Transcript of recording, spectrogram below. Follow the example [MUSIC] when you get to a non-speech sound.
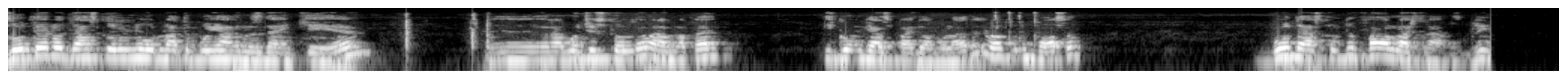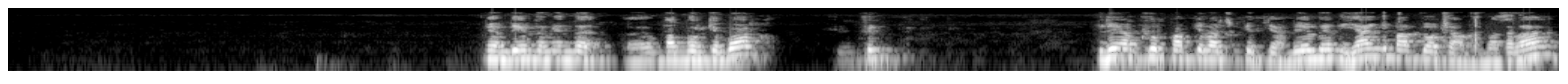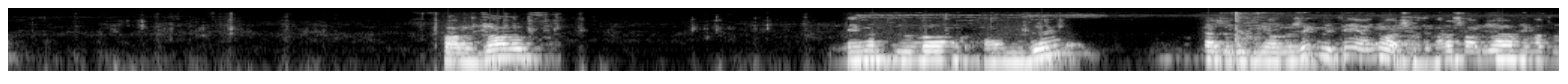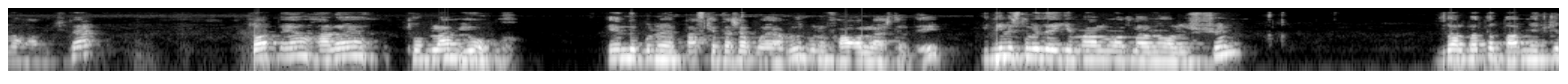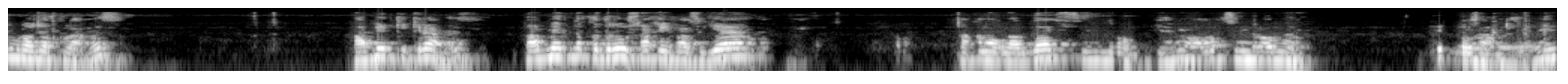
zotero dasturini o'rnatib bo'lganimizdan keyin e, рабочий stolda mana bunaqa gaz paydo bo'ladi va buni bosib bu dasturni faollashtiramiz. Men bu yerda menda e, подборка bor. Judayam ko'p papkalar chiqib ketgan. Bu yerda endi yangi papka ochamiz. Masalan tolibjonov ne'matullo xonni yozadigan bo'lsak bu yerda yangi ochildi. Mana Solijonov ne'matullo xonni ichida biroqda ham hali to'plam yo'q. Endi buni pastga tashlab qo'yamiz buni faollashtirdik. Ingliz tilidagi ma'lumotlarni olish uchun biz albatta pubmedga murojaat qilamiz. Pubmedga kiramiz. Pubmedni qidiruv sahifasiga chaqaloqlarda sindrom ya'ni og'riq sindromi deb yozamiz ya'ni.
